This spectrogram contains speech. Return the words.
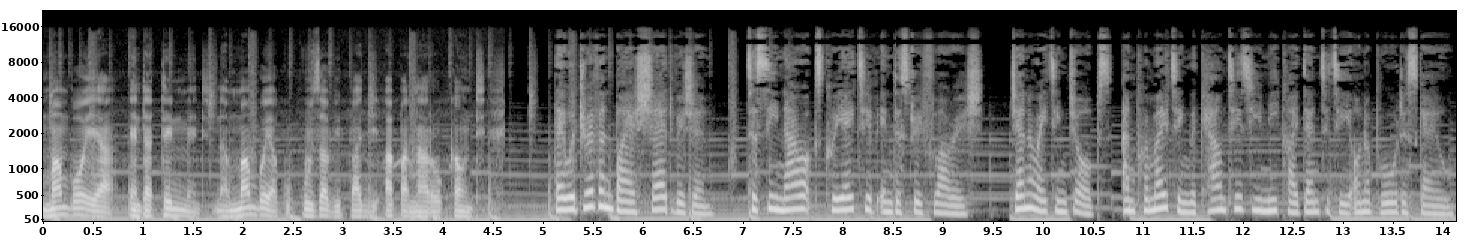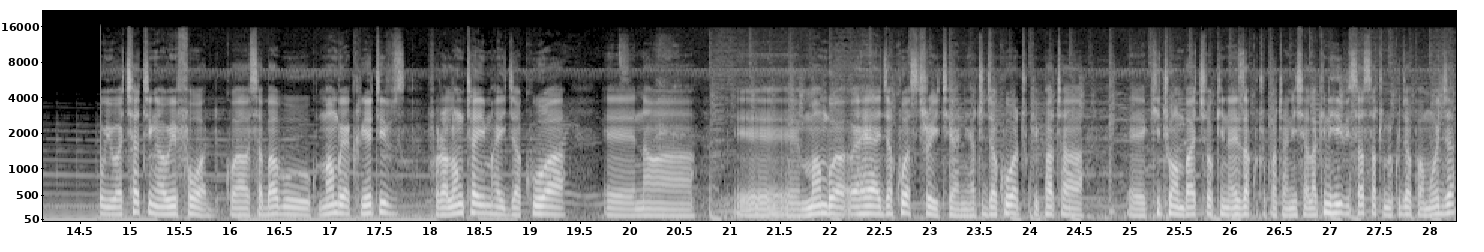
mambo ya entertainment na mambo ya kukuza vipaji hapa Narok County. They were driven by a shared vision to see Narok's creative industry flourish, generating jobs and promoting the county's unique identity on a broader scale. We were charting our way forward kwa sababu mambo ya creatives for a long time haijakuwa eh, na eh, mambo hayajakuwa straight, yani hatujakuwa tukipata eh, kitu ambacho kinaweza kutupatanisha, lakini hivi sasa tumekuja pamoja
